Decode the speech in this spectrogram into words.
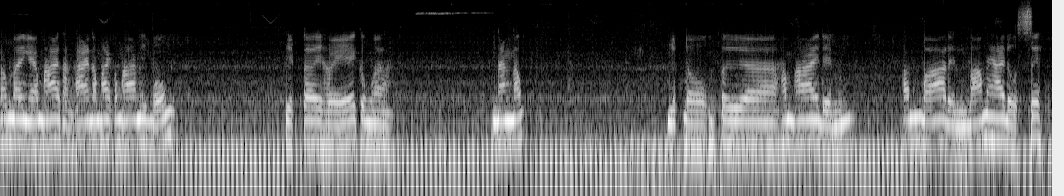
hôm nay ngày 22 tháng 2 năm 2024 tiệc trời Huế cùng ờ, nắng nóng. Nhiệt độ từ ờ, 22 đến 23 đến 32 độ C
